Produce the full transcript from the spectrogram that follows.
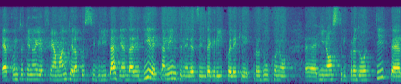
è appunto che noi offriamo anche la possibilità di andare direttamente nelle aziende agricole che producono eh, i nostri prodotti per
